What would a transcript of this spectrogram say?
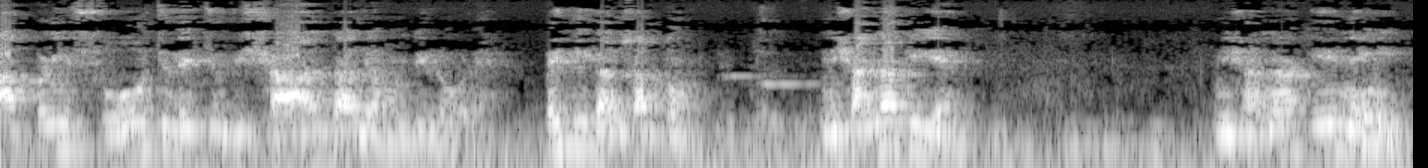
ਆਪਣੀ ਸੋਚ ਵਿੱਚ ਵਿਸ਼ਾਲਤਾ ਲਿਆਉਣ ਦੀ ਲੋੜ ਹੈ। ਪਹਿਲੀ ਗੱਲ ਸਭ ਤੋਂ, ਨਿਸ਼ਾਨਾ ਕੀ ਹੈ? ਨਿਸ਼ਾਨਾ ਇਹ ਨਹੀਂ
